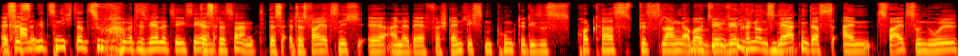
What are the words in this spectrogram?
es kam ist, jetzt nicht dazu, aber das wäre natürlich sehr das, interessant. Das, das war jetzt nicht äh, einer der verständlichsten Punkte dieses Podcasts bislang, aber wir, wir, können uns merken, dass ein 2 zu 0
